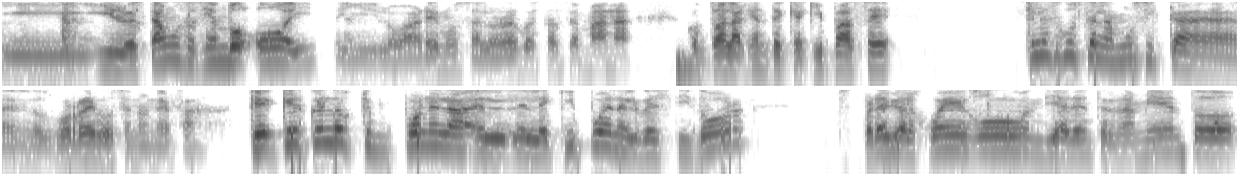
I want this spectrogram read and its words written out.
y, lo estamos haciendo hoy y lo haremos a lo largo de esta semana con toda la gente que aquí pase. ¿Qué les gusta la música en los borregos en ONEFA? ¿Qué, qué, es lo que pone el, equipo en el vestidor pues, previo al juego, en día de entrenamiento?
